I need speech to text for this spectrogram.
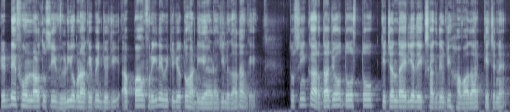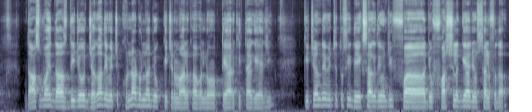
ਟਿੱਡੇ ਫੋਨ ਨਾਲ ਤੁਸੀਂ ਵੀਡੀਓ ਬਣਾ ਕੇ ਭੇਜੋ ਜੀ। ਆਪਾਂ ਫ੍ਰੀ ਦੇ ਵਿੱਚ ਜੋ ਤੁਹਾਡੀ ਐਡ ਹੈ ਜੀ, ਲਗਾ ਦਾਂਗੇ। ਤੁਸੀਂ ਘਰ ਦਾ ਜੋ ਦੋਸਤੋ ਕਿਚਨ ਦਾ ਏਰੀਆ ਦੇਖ ਸਕਦੇ ਹੋ ਜੀ, ਹਵਾਦਾਰ ਕਿਚਨ ਹੈ। 10 ਬਾਏ 10 ਦੀ ਜੋ ਜਗ੍ਹਾ ਦੇ ਵਿੱਚ ਖੁੱਲਾ ਡੁੱਲਾ ਜੋ ਕਿਚਨ ਮਾਲਕਾਂ ਵੱਲੋਂ ਤਿਆਰ ਕੀਤਾ ਗਿਆ ਜੀ। ਕਿਚਨ ਦੇ ਵਿੱਚ ਤੁਸੀਂ ਦੇਖ ਸਕਦੇ ਹੋ ਜੀ, ਫ- ਜੋ ਫਰਸ਼ ਲੱਗਿਆ ਜੋ ਸੈਲਫ ਦਾ।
